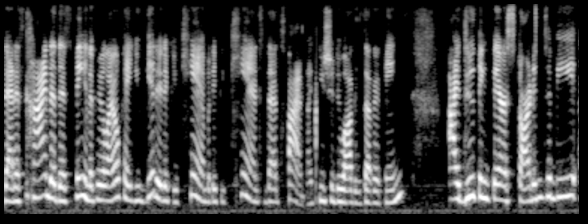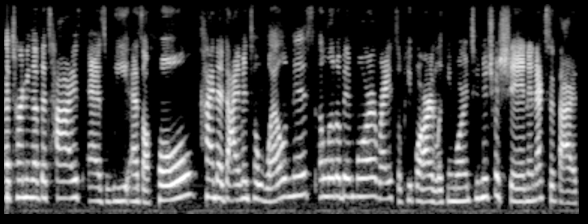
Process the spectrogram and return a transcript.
that is kind of this thing that people are like, okay, you get it if you can, but if you can't, that's fine. Like you should do all these other things. I do think there's starting to be a turning of the tides as we, as a whole, kind of dive into wellness a little bit more, right? So people are looking more into nutrition and exercise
